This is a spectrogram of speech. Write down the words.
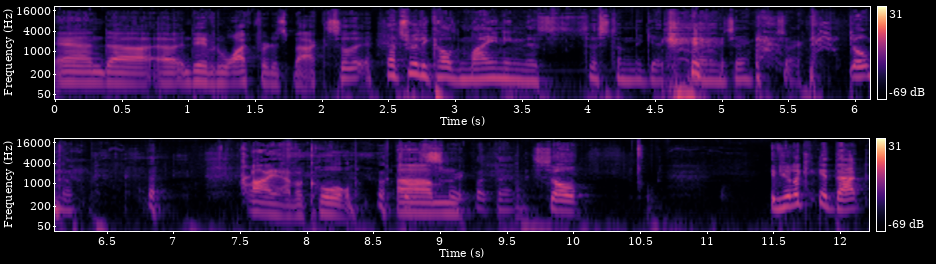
And uh, uh, David Watford is back. So th- That's really called mining this system to get players. eh? Sorry. don't. I have a cold. Um, Sorry about that. so if you're looking at that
